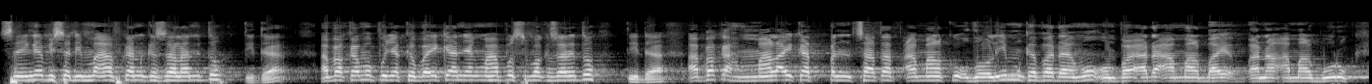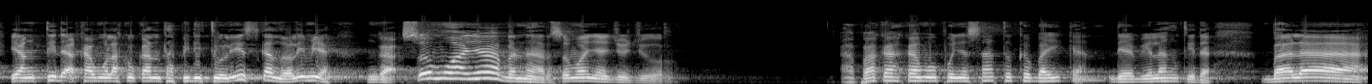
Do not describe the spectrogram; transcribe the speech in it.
Sehingga bisa dimaafkan kesalahan itu? Tidak. Apa kamu punya kebaikan yang menghapus semua kesalahan itu? Tidak. Apakah malaikat pencatat amalku zolim kepadamu? Umpah ada amal baik, ada amal buruk yang tidak kamu lakukan tapi ditulis kan zolim ya? Enggak. Semuanya benar, semuanya jujur. Apakah kamu punya satu kebaikan? Dia bilang tidak. Bala.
